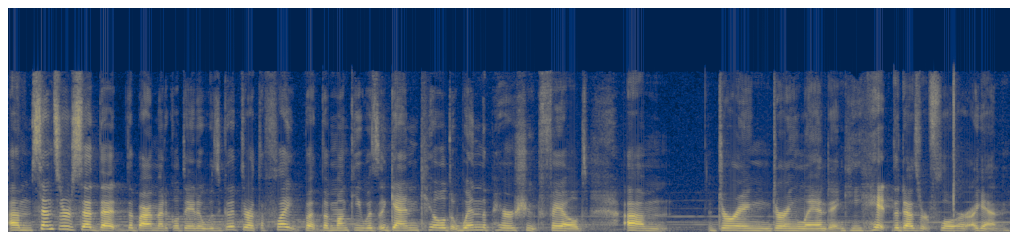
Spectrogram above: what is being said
Um, sensors said that the biomedical data was good throughout the flight, but the monkey was again killed when the parachute failed um, during, during landing. He hit the desert floor again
